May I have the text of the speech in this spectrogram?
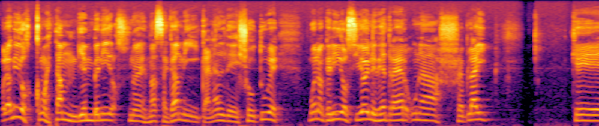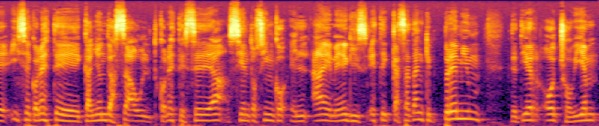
Hola amigos, ¿cómo están? Bienvenidos una vez más acá a mi canal de Youtube. Bueno queridos, y hoy les voy a traer una replay que hice con este cañón de Assault, con este CDA 105, el AMX, este cazatanque premium de tier 8, bien.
